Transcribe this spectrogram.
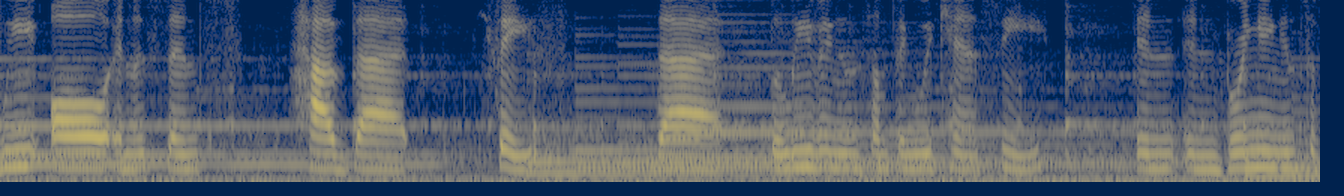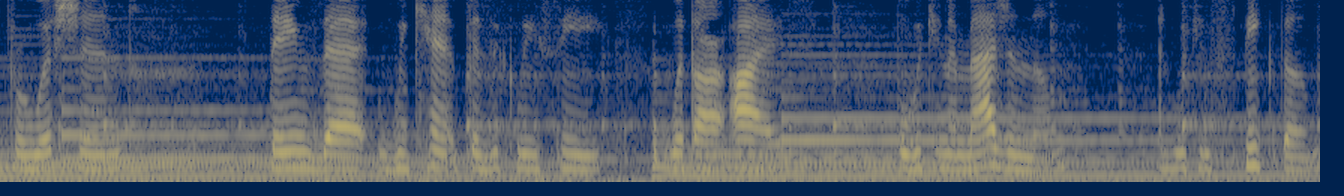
we all, in a sense, have that faith that believing in something we can't see, in, in bringing into fruition things that we can't physically see with our eyes, but we can imagine them and we can speak them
